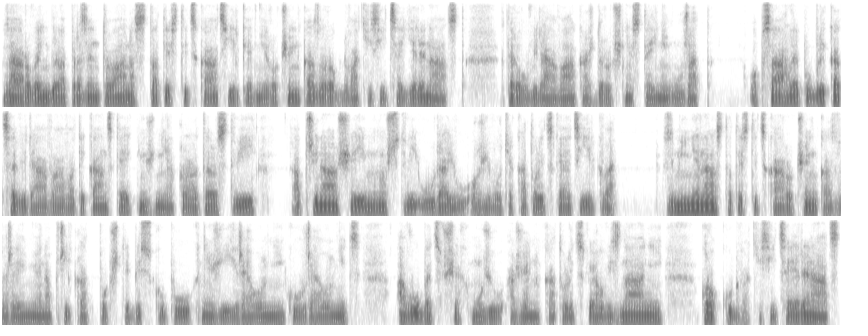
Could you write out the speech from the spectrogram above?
Zároveň byla prezentována statistická církevní ročenka za rok 2011, kterou vydává každoročně stejný úřad. Obsáhlé publikace vydává Vatikánské knižní nakladatelství a přinášejí množství údajů o životě katolické církve. Zmíněná statistická ročenka zveřejňuje například počty biskupů, kněží, řeholníků, řeholnic a vůbec všech mužů a žen katolického vyznání k roku 2011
